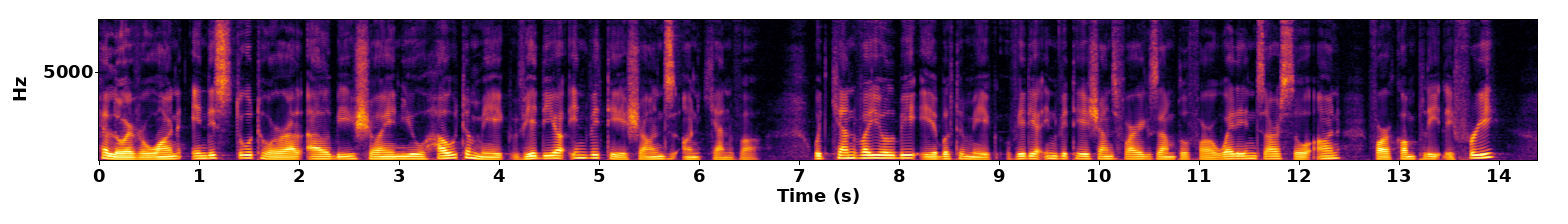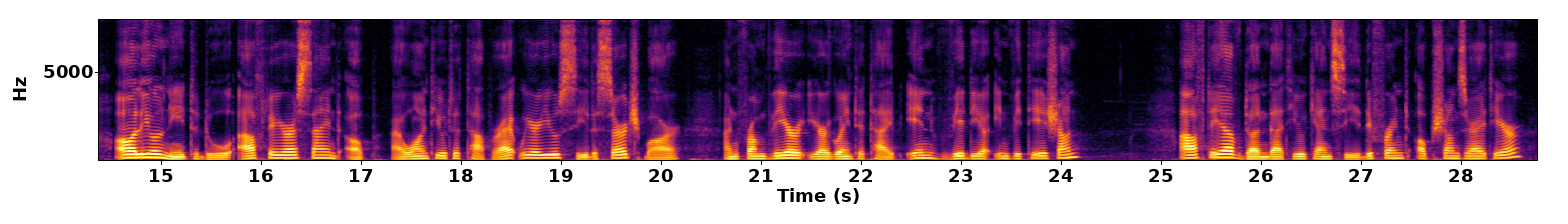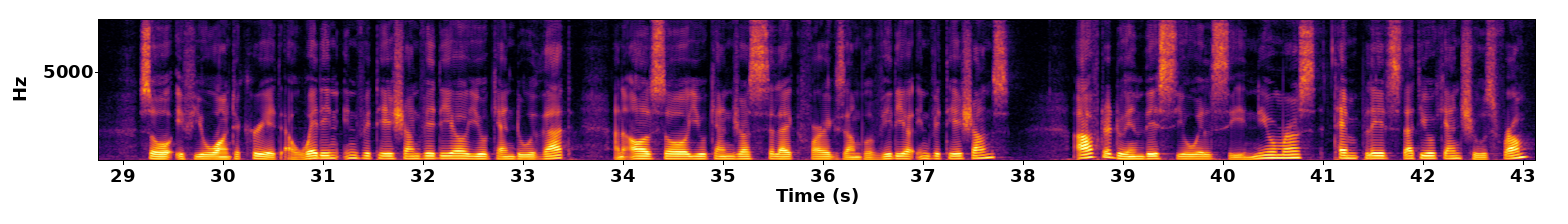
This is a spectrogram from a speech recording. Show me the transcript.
Hello everyone, in this tutorial I'll be showing you how to make video invitations on Canva. With Canva you'll be able to make video invitations for example for weddings or so on for completely free. All you'll need to do after you're signed up, I want you to tap right where you see the search bar and from there you're going to type in video invitation. After you have done that you can see different options right here so if you want to create a wedding invitation video, you can do that. And also you can just select, for example, video invitations. After doing this, you will see numerous templates that you can choose from.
